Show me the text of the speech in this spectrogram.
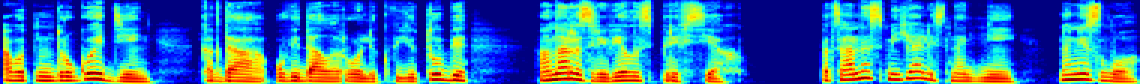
А вот на другой день, когда увидала ролик в Ютубе, она разревелась при всех. Пацаны смеялись над ней, но не зло.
